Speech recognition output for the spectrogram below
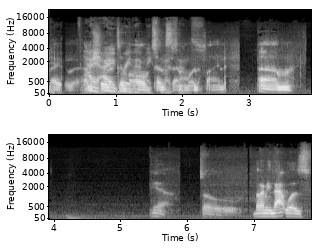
I, I'm sure I it's agree, that evolved since then, more defined. Um, yeah. So, but I mean, that was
